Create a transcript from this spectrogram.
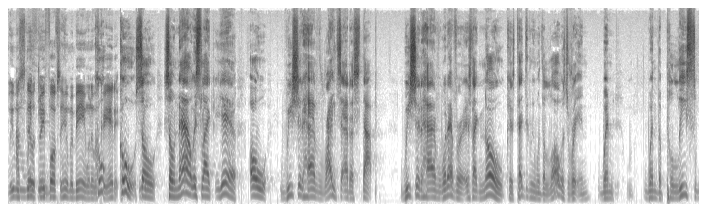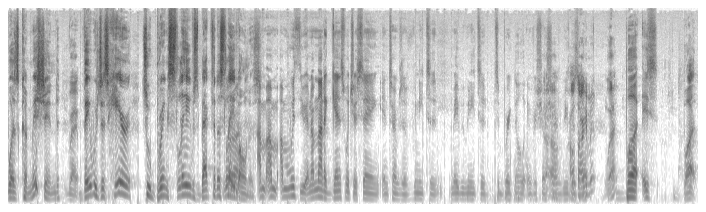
we were I'm still three fourths a human being when it was Cool. created. Cool. So so now it's like, yeah, oh, we should have rights at a stop. We should have whatever. It's like no, because technically, when the law was written, when when the police was commissioned, Right. they were just here to bring slaves back to the slave No, no, owners. I'm I'm I'm with you, and I'm not against what you're saying in terms of we need to maybe we need to to break the whole infrastructure Uh-oh. and rebuild Cross argument? What? But it's but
